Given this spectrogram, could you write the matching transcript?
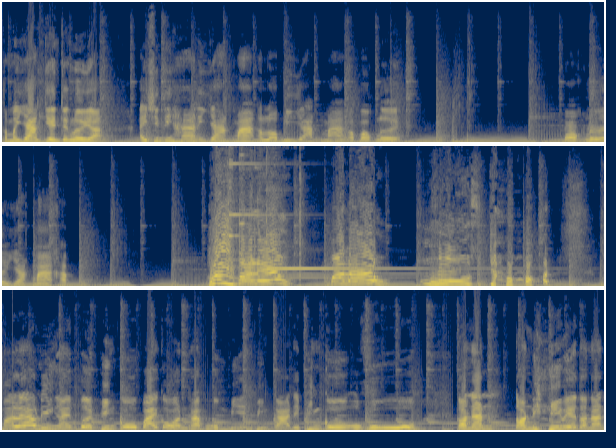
ทำไมยากเย็นจังเลยอะ ไอชิ้นที่ 5 นี่ยากมากอะรอบนี้ยากมากครับบอกเลย บอกเลยยากมากครับ เฮ้ย มาแล้ว มาแล้ว โอ้โหสุดยอด มาแล้วนี่ไงเปิดพิงโกไปก่อนครับ ผมมีพิงการ์ดเนี่ยพิงโกโอ้โหตอนนั้นตอนนี้ไม่ตอนนั้น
